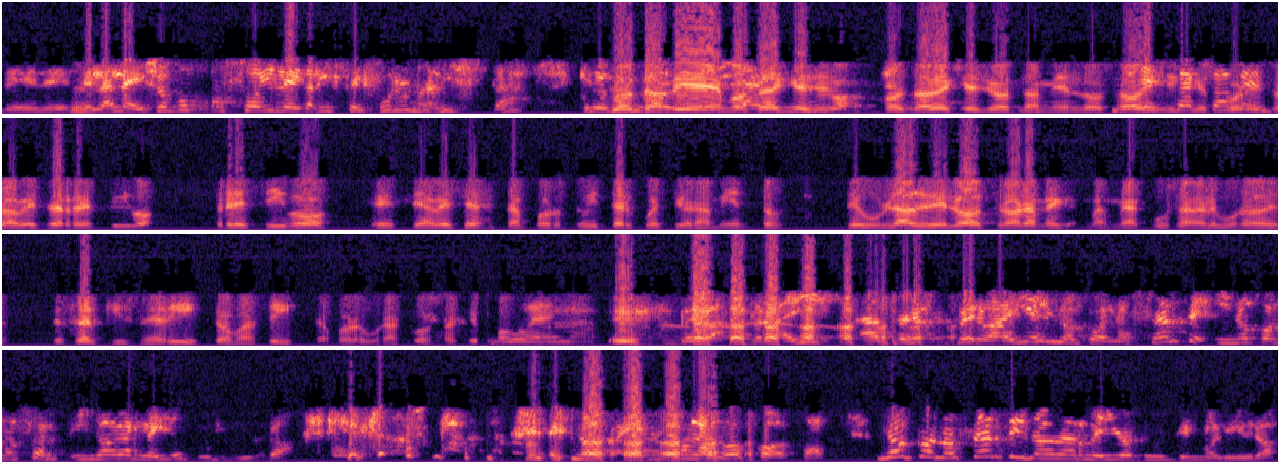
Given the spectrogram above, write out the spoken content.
de, de- de la ley. Yo como soy legalista y formalista, creo que Yo uno también, vos sabés, que yo, vos sabés que yo también lo soy y que por eso a veces recibo recibo este, a veces hasta por Twitter cuestionamientos de un lado y del otro. Ahora me, me acusan algunos de, de ser kirchnerista o masista por algunas cosas que pongo. Bueno, Eh. pero, pero ahí, ah, pero, pero ahí es no conocerte y no conocerte y no haber leído tu libro. No, son las dos cosas. No conocerte y no haber leído tu último libro.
